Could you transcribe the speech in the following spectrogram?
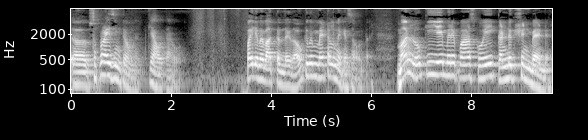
सरप्राइजिंग टर्म है। क्या होता है वो? पहले मैं बात कर लेता हूँ कि भाई मेटल में कैसा होता है। मान लो कि ये मेरे पास कोई कंडक्शन बैंड है।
